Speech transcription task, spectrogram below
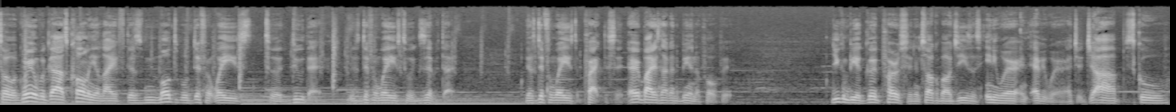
So agreeing with God's call in your life, there's multiple different ways to do that. There's different ways to exhibit that. There's different ways to practice it. Everybody's not going to be in the pulpit. You can be a good person and talk about Jesus anywhere and everywhere at your job, school,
